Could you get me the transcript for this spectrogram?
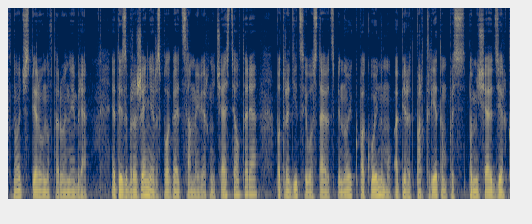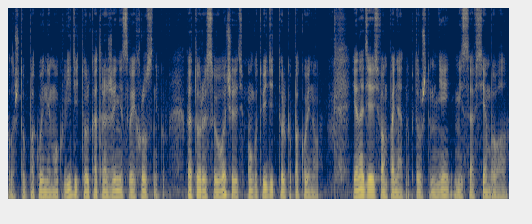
в ночь с 1 на 2 ноября. Это изображение располагается в самой верхней части алтаря. По традиции его ставят спиной к покойному, а перед портретом помещают зеркало, чтобы покойный мог видеть только отражение своих родственников, которые, в свою очередь, могут видеть только покойного. Я надеюсь, вам понятно, потому что мне не совсем бывало.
